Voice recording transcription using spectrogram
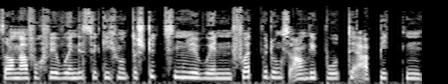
sagen einfach, wir wollen das wirklich unterstützen, wir wollen Fortbildungsangebote anbieten,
